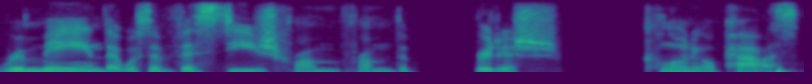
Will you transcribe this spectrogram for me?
remain that was a vestige from from the British colonial past.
